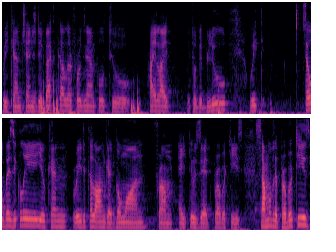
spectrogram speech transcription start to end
We can change the back color for example to highlight it will be blue. We so basically you can read it along and go on from A to Z properties. Some of the properties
